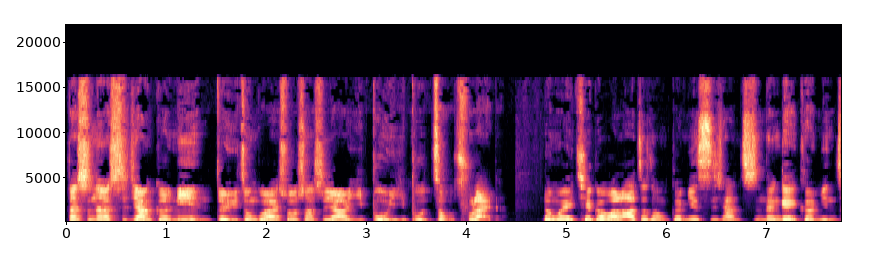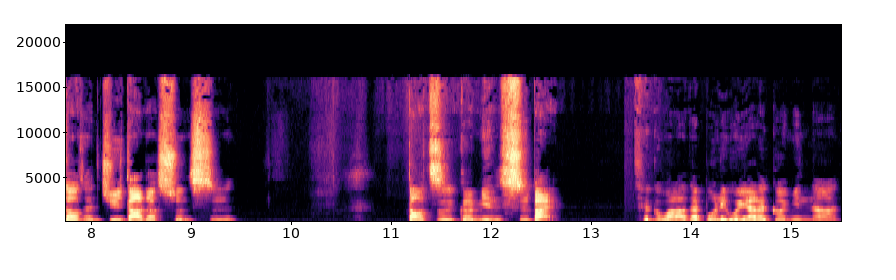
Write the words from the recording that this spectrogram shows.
但是呢，实际上革命对于中国来说，算是要一步一步走出来的。认为切格瓦拉这种革命思想只能给革命造成巨大的损失，导致革命失败。切格瓦拉在玻利维亚的革命呢，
